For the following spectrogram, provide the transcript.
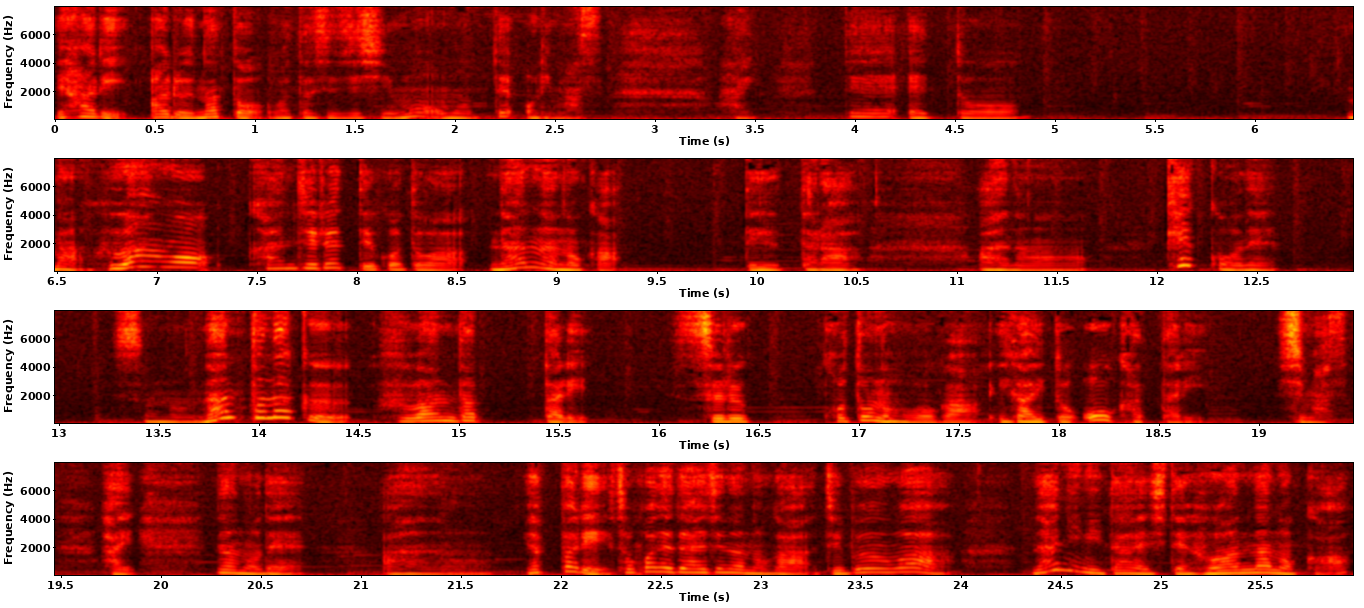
やはりあるなと私自身も思っております。はい、でえっとまあ不安を感じるっていうことは何なのかって言ったらあの結構ねそのなんとなく不安だったりすることの方が意外と多かったりします。はい、なのであのやっぱりそこで大事なのが自分は何に対して不安なのか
